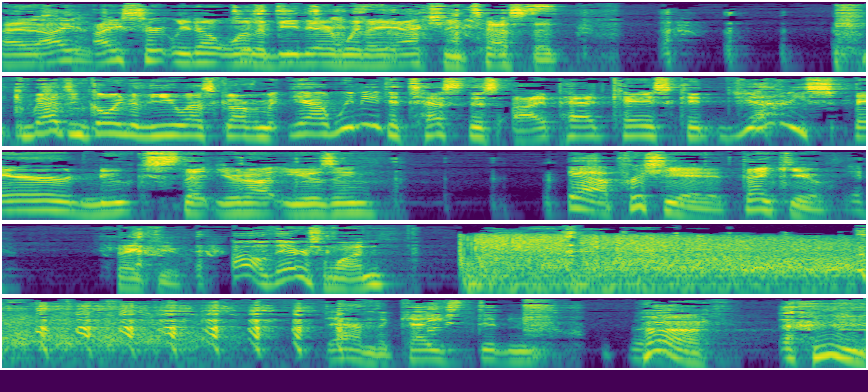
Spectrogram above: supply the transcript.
I, I, I certainly don't want to be there when they actually test it. Imagine going to the U.S. government. Yeah, we need to test this iPad case. Could, do you have any spare nukes that you're not using? Yeah, appreciate it. Thank you. Thank you. Oh, there's one. Damn, the case didn't. Huh. Hmm.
